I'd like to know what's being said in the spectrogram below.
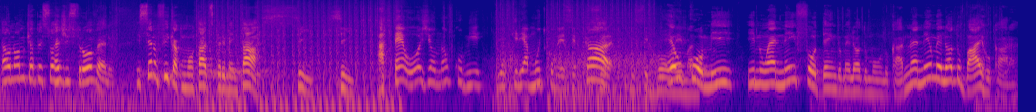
É o nome que a pessoa registrou, velho. E você não fica com vontade de experimentar? Sim, sim. Até hoje eu não comi e eu queria muito comer esse, Cara, esse, bolo Eu aí, mano. comi e não é nem fodendo o melhor do mundo, cara. Não é nem o melhor do bairro, cara.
